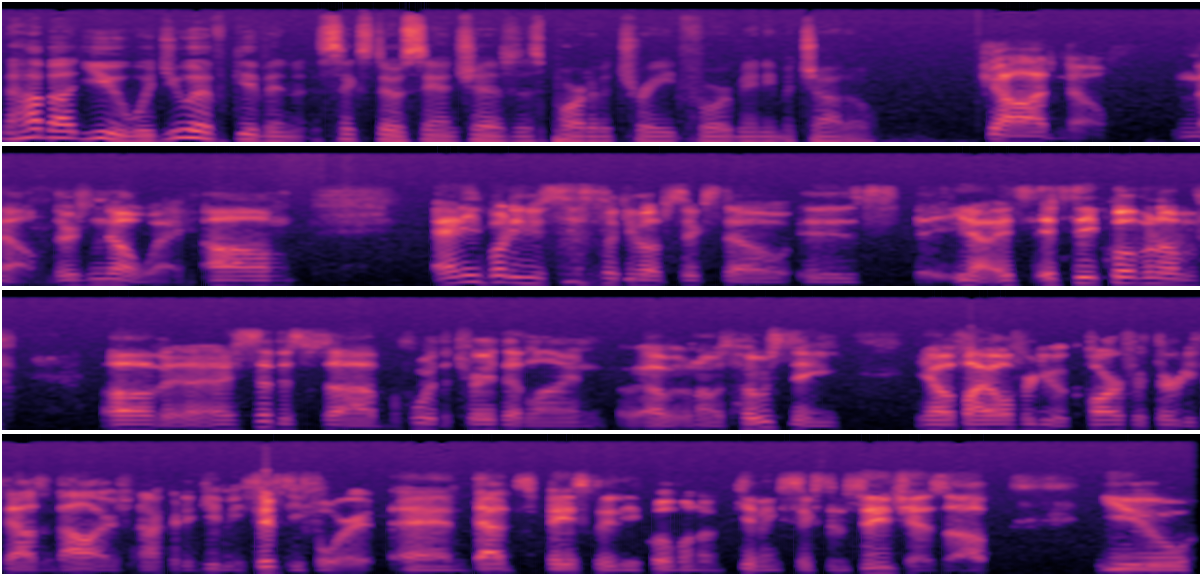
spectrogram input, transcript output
Now, how about you? Would you have given Sixto Sanchez as part of a trade for Manny Machado? God no, no, there's no way. Um, anybody who says they'll give up Sixto is you know it's it's the equivalent of of and I said this uh, before the trade deadline uh, when I was hosting. You know, if I offered you a car for thirty thousand dollars, you're not going to give me fifty for it, and that's basically the equivalent of giving Sixto Sanchez up. You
